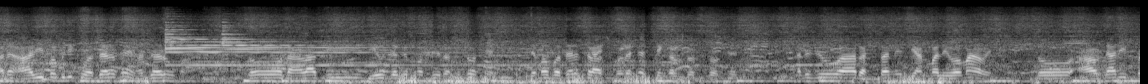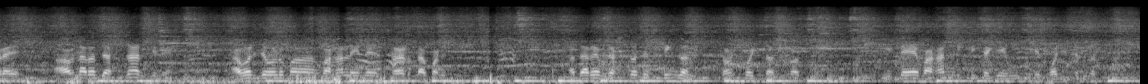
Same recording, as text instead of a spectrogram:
અને આવી પબ્લિક વધારે થાય હજારોમાં, તો નાળાથી દેવજગતનો જે રસ્તો છે, તેમાં વધારે ત્રાસ પડે છે સિંગલ રસ્તો છે. અને જો આ રસ્તાને ધ્યાનમાં લેવામાં આવે, તો આવનારી આવનારા દર્શનાર્થીને અવર જવરમાં વાહન લઈને સરળતા પડે અત્યારે રસ્તો છે સિંગલ, ત્રણ પોઈન્ટ દસનો છે. એટલે વાહન નીકળી શકે એવું છે પોઝિશન નથી.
